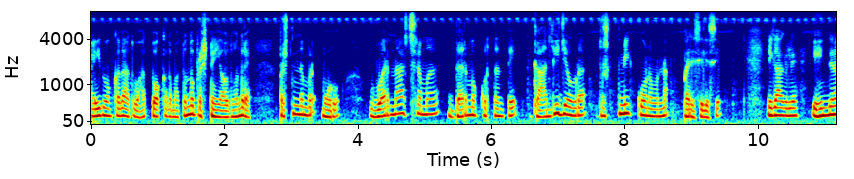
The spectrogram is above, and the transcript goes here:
ಐದು ಅಂಕದ ಅಥವಾ ಹತ್ತು ಅಂಕದ ಮತ್ತೊಂದು ಪ್ರಶ್ನೆ ಯಾವುದು ಅಂದರೆ ಪ್ರಶ್ನೆ ನಂಬರ್ ಮೂರು. ವರ್ಣಾಶ್ರಮ ಧರ್ಮ ಕುರಿತಂತೆ ಗಾಂಧೀಜಿಯವರ ದೃಷ್ಟಿಕೋನವನ್ನು ಪರಿಶೀಲಿಸಿ. ಈಗಾಗಲೇ ಈ ಹಿಂದಿನ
